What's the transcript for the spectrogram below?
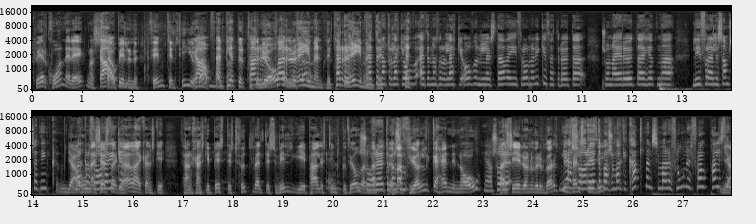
Hver kon er eignast Já. á bylunu 5 til 10 Já, börn. en Pétur, er eru, mjög hvar eru? Hvar Þetta eru er, er náttúrulega ekki óv- þetta náttúrulega ekki óvönuleg staða í þróunaríki, þetta er auðvitað, svona er auðvitað hérna lífræðileg samsetning Já, hún er sérstaklega, það er kannski, þann kannski byrtist fullveldis vilji er auðvitað bara um að fjölga henni nóg. Já, það sé í raun og veru vörnum Já, svo eru í þetta bara svo margir kallmenn sem eru flúnir frá Palestínu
